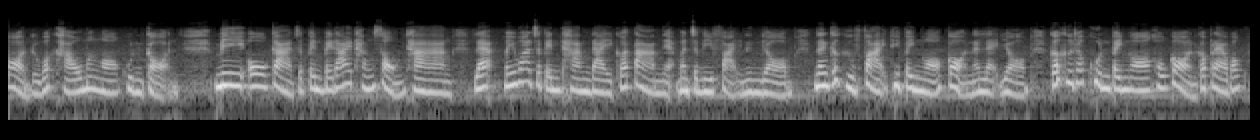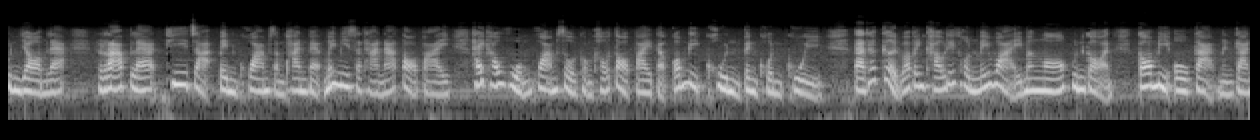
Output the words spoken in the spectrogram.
ก่อน หรือว่าเขามาง้อคุณก่อน มีโอกาสจะเป็นไปได้ทั้งสองทาง และไม่ว่าจะเป็นทางใดก็ตามเนี่ยมันจะมีฝ่ายหนึ่งยอม นั่นก็คือฝ่ายที่ไปง้อก่อนนั่นแหละยอม ก็คือถ้าคุณไปง้อเขาาก่อนก็แปลว่าคุณยอมและ รับและที่จะเป็นความสัมพันธ์แบบไม่มีสถานะต่อไป ให้เขาหวงความโสดของเขาต่อไป แต่ก็มีคุณเป็นคนคุย แต่ถ้าเกิดว่าเป็นเขาที่ทนไม่ไหวมาง้อคุณก่อน ก็มีโอกาสเหมือนกัน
